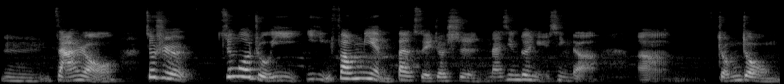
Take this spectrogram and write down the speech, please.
嗯杂糅，就是军国主义一方面伴随着是男性对女性的呃种种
